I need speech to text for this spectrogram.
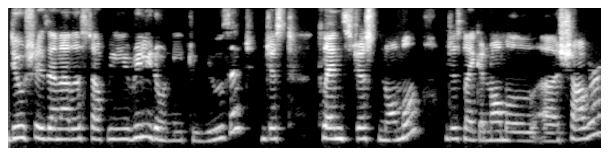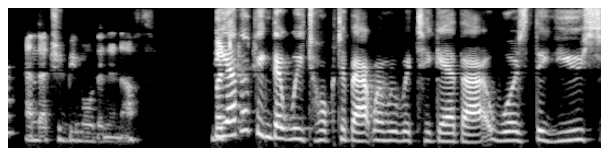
douches and other stuff, we really don't need to use it. Just cleanse, just normal, just like a normal uh, shower, and that should be more than enough. But the other thing that we talked about when we were together was the use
